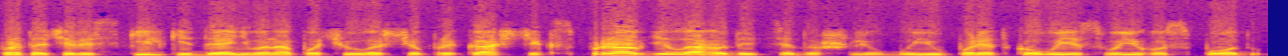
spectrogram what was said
Проте через скільки день вона почула, що приказчик справді лагодиться до шлюбу і упорядковує свою господу.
